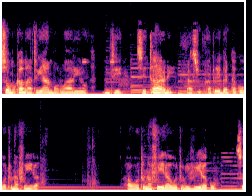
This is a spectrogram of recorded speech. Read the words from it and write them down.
So mukama atuyamba olwaleero nti sitaani atwegattako wetunafiira awo wetunafiira wetubiviirako so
